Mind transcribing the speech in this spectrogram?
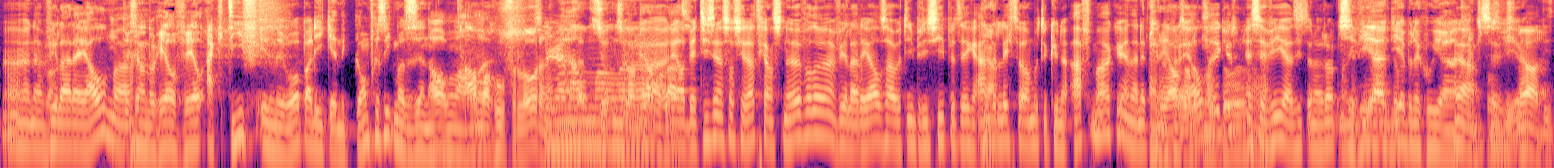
Eh, en dan Villarreal, Er maar zijn nog heel veel actief in Europa League en de Conference League, maar ze zijn allemaal... Allemaal eh, goed verloren. Ze gaan allemaal, eh, ja, Real. Betis en Sociedad gaan sneuvelen. Villarreal zou het in principe tegen Anderlecht wel moeten kunnen afmaken. En dan heb je En Real Real zeker. door, en ja. Sevilla zitten er ook nog. Sevilla, die hebben een goede Ja. Sevilla. Ja, die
